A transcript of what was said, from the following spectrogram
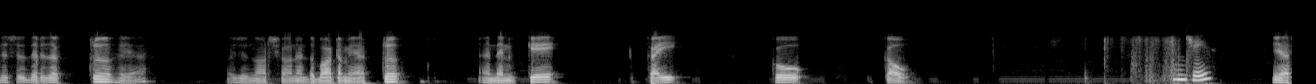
this is there is a kru here which is not shown at the bottom here. Kru and then k kai ko kau. Sanjeev, yes.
